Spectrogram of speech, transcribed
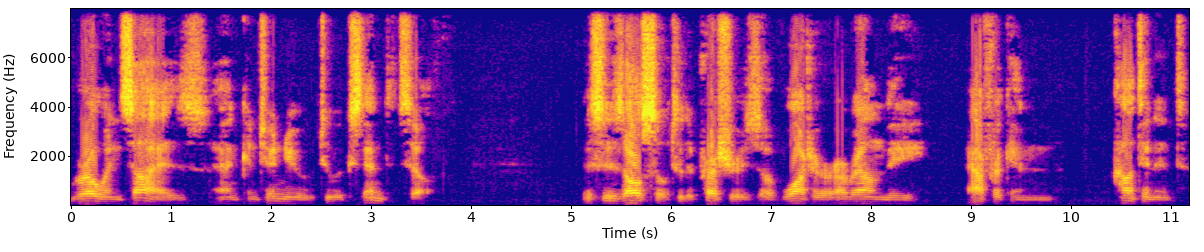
grow in size and continue to extend itself. This is also to the pressures of water around the African continent,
